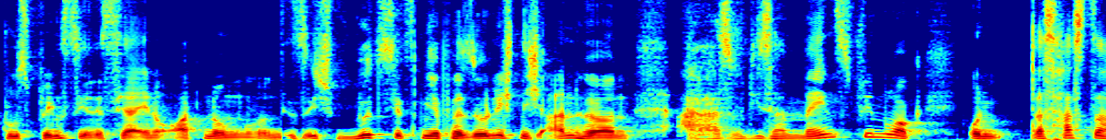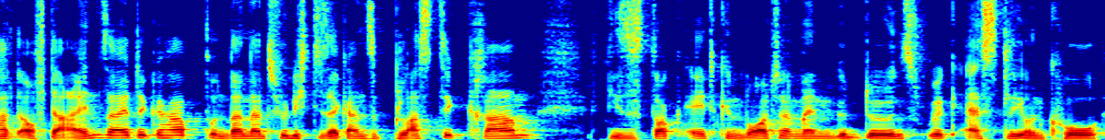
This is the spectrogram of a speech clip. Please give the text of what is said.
Bruce Springsteen ist ja in Ordnung und ich würde es jetzt mir persönlich nicht anhören, aber so dieser Mainstream-Rock und das hast du halt auf der einen Seite gehabt und dann natürlich dieser ganze Plastikkram, dieses Doc Aitken Waterman Gedöns, Rick Astley und Co.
